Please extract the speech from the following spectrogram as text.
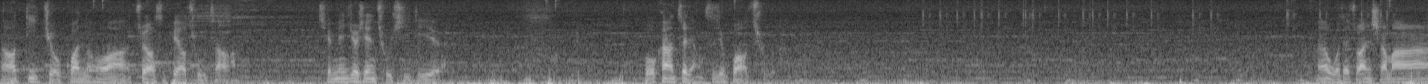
然后第九关的话，最好是不要出招，前面就先出 CD 了。我看到这两只就不好出了。那我在转什么？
